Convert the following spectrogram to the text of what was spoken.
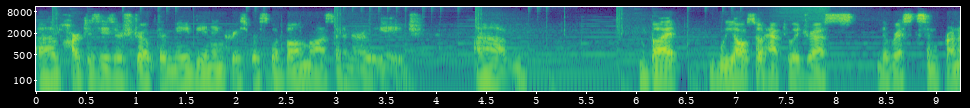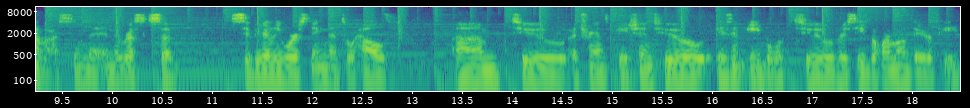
of heart disease or stroke, there may be an increased risk of bone loss at an early age. Um, but we also have to address the risks in front of us and the, and the risks of severely worsening mental health um, to a trans patient who isn't able to receive the hormone therapy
